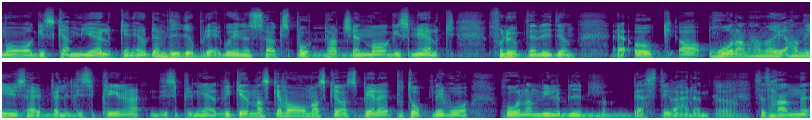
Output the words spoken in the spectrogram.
magiska mjölken. Jag gjorde en video på det. Gå in och sök Sporttouchen magisk mjölk. Får ni upp den videon. Eh, Och ja, Haaland han, har, han är ju så här väldigt disciplinerad, disciplinerad. Vilket man ska vara om man ska spela på toppnivå. Haaland vill ju bli bäst i världen. Ja. Så att han eh,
